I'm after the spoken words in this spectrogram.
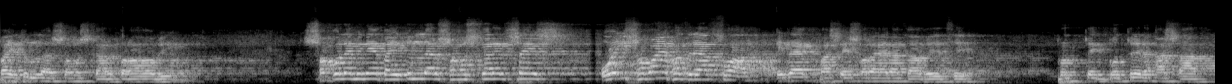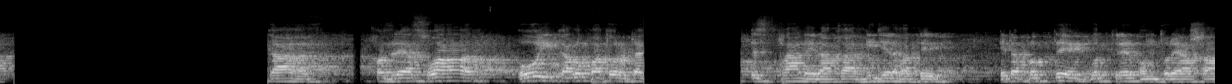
বাইতুল্লাহ সংস্কার করা হবে। সকলে মিলে বাইতুল্লাহর সংস্কারের শেষ, ওই সময় হজরে আসওয়াদ এটা এক পাশে সরায় রাখা হয়েছে। প্রত্যেক গোত্রের আশা। কাজ হজরে আসওয়াদ ওই কালো পাথরটা স্থানে রাখা নিজের হাতে। এটা প্রত্যেক গোত্রের অন্তরে আসা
